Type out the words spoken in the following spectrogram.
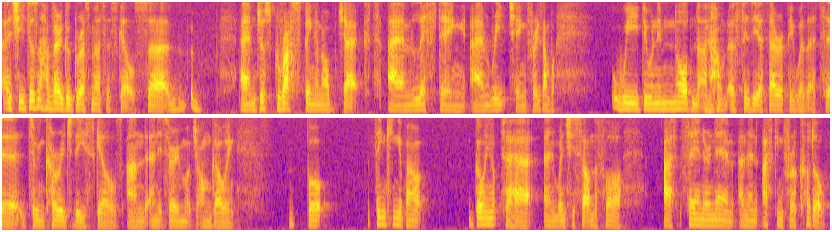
uh, she doesn't have very good gross motor skills. So, um, just grasping an object, um, lifting, um, reaching, for example, we do an inordinate amount of physiotherapy with her to to encourage these skills, and and it's very much ongoing. But thinking about going up to her and when she sat on the floor, saying her name and then asking for a cuddle,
